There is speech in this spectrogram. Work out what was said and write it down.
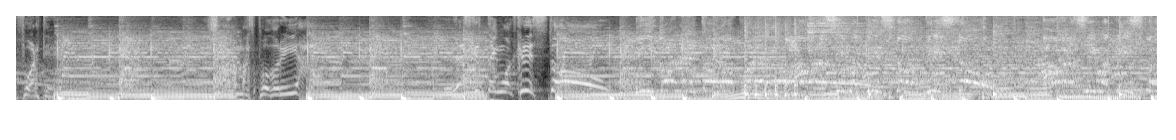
fuerte. Yo jamás podría. Es que tengo a Cristo y con él todo puedo. Ahora sigo a Cristo, Cristo. Ahora sigo a Cristo.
